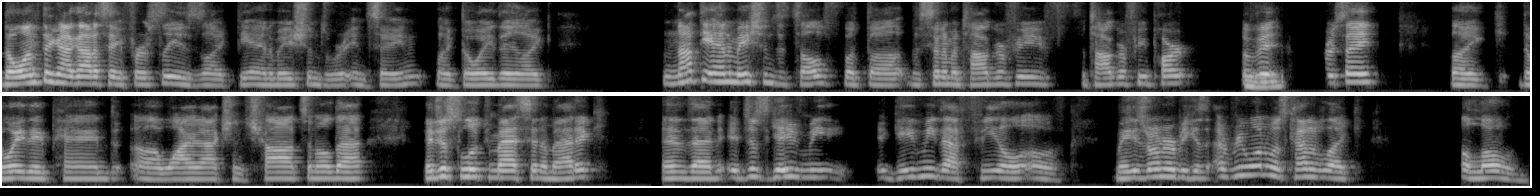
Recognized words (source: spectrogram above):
the one thing I gotta say firstly is like the animations were insane. Like the way they like not the animations itself, but the the cinematography photography part of mm-hmm. it per se. Like the way they panned uh wide action shots and all that. It just looked mad cinematic. And then it just gave me it gave me that feel of Maze Runner because everyone was kind of like alone,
